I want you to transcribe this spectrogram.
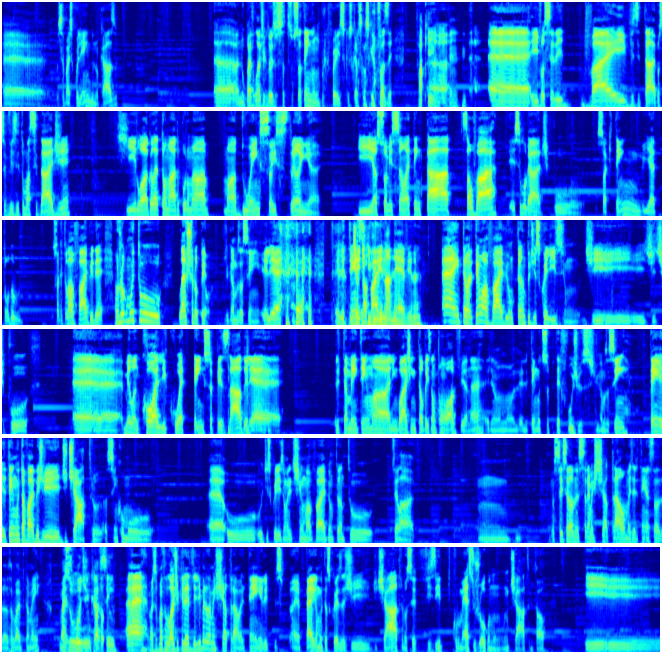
É, você vai escolhendo, no caso. Uh, no Pathologic 2 só, só, tem um, porque foi isso que os caras conseguiram fazer. Ok. Uh, é. e você vai visitar. Você visita uma cidade que logo ela é tomada por uma, uma doença estranha. E a sua missão é tentar salvar esse lugar, tipo. Só que tem. E é todo. Só que toda a vibe dele. É um jogo muito leste europeu, digamos assim. Ele é. ele tem Gente essa que vibe... vive na neve, né? É, então, ele tem uma vibe um tanto de Elysium, de. de tipo. É, melancólico, é tenso, é pesado, ele é. Ele também tem uma linguagem talvez não tão óbvia, né? Ele, não, ele tem muitos subterfúgios, digamos assim. Tem, ele tem muita vibe de, de teatro, assim como é, o, o Disco Elysium, ele tinha uma vibe um tanto, sei lá... Hum, não sei se ela é necessariamente teatral, mas ele tem essa, essa vibe também. Mas Mais o, lúdica, o sim. É, mas o Pathologic ele é deliberadamente teatral. Ele tem, ele é, pega muitas coisas de, de teatro, você visita, começa o jogo num, num teatro e tal. E.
